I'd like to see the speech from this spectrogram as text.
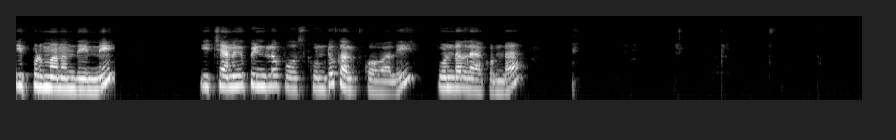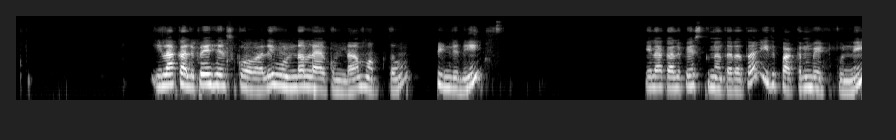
ఇప్పుడు మనం దీన్ని ఈ శనగపిండిలో పోసుకుంటూ కలుపుకోవాలి. ఉండలు లేకుండా. ఇలా కలిపేసేసుకోవాలి ఉండలు లేకుండా మొత్తం పిండిని. ఇలా కలిపేసుకున్న తర్వాత ఇది పక్కన పెట్టుకుని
